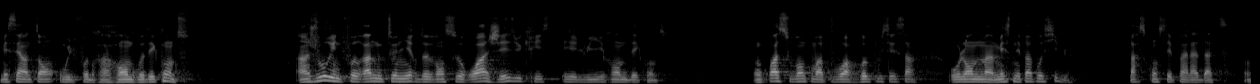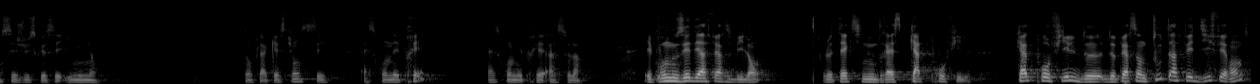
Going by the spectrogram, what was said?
mais c'est un temps où il faudra rendre des comptes. Un jour, il faudra nous tenir devant ce roi Jésus-Christ et lui rendre des comptes. On croit souvent qu'on va pouvoir repousser ça au lendemain, mais ce n'est pas possible, parce qu'on ne sait pas la date, on sait juste que c'est imminent. Donc la question c'est, est-ce qu'on est prêt? Est-ce qu'on est prêt à cela? Et pour nous aider à faire ce bilan, le texte nous dresse quatre profils. Quatre profils de, personnes tout à fait différentes,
